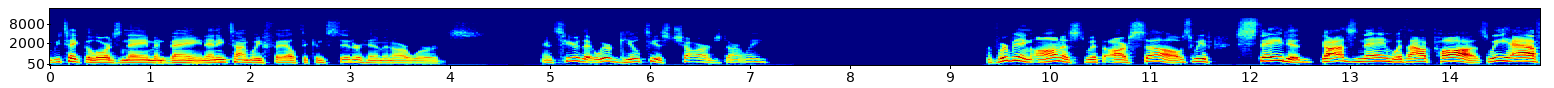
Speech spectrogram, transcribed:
We take the Lord's name in vain anytime we fail to consider him in our words. And it's here that we're guilty as charged, aren't we? If we're being honest with ourselves, we've stated God's name without pause. We have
